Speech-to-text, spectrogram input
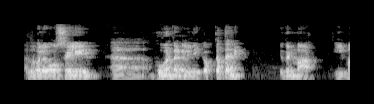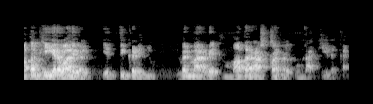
അതുപോലെ ഓസ്ട്രേലിയൻ ഭൂഖണ്ഡങ്ങളിലേക്കൊക്കെ തന്നെ ഇവന്മാർ ഈ മതഭീകരവാദികൾ എത്തിക്കഴിഞ്ഞു. ഇവന്മാരുടെ മതരാഷ്ട്രങ്ങൾ ഉണ്ടാക്കിയെടുക്കാൻ.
